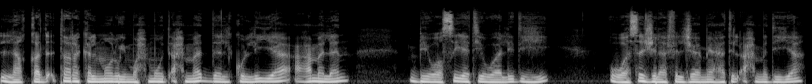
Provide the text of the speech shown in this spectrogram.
لقد ترك المولوي محمود أحمد الكلية عملا بوصية والده وسجل في الجامعة الأحمدية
